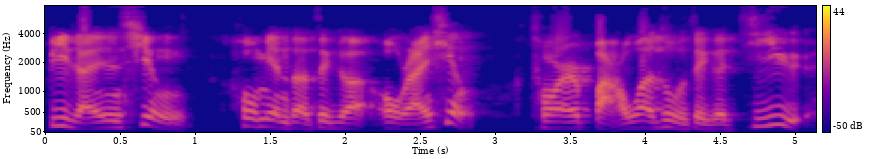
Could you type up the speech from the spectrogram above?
必然性后面的这个偶然性，从而把握住这个机遇。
